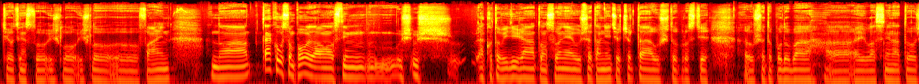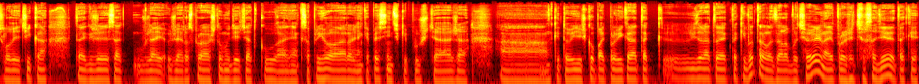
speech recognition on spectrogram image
tehotenstvo išlo, išlo fajn. No a tak už som povedal, no s tým už, už ako to vidíš na tom Sone, už sa tam niečo črtá, už to proste, už sa to podobá aj vlastne na toho človečika, takže sa už aj, už aj rozprávaš tomu dieťatku a nejak sa prihovára, nejaké pesničky púšťaš a, a keď to vidíš kopať prvýkrát, tak e, vyzerá to jak taký votrelec, alebo čo je najprv, že čo sa deje, také,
